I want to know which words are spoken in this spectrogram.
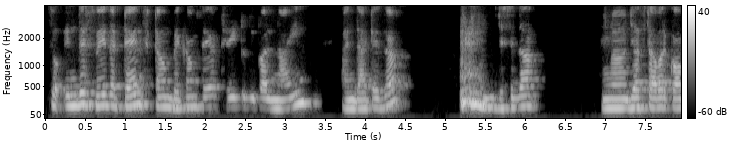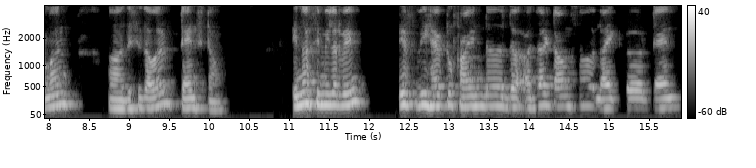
So in this way, the 10th term becomes here 3 to the power 9 and that is the, this is the, uh, just our common, uh, this is our 10th term. In a similar way, if we have to find uh, the other terms uh, like uh, 10th,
